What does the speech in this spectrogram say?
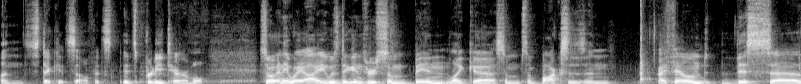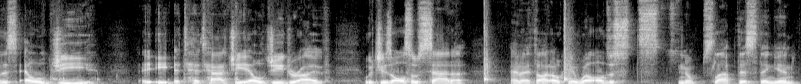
unstick itself. It's it's pretty terrible. So anyway, I was digging through some bin like uh, some some boxes and I found this uh, this LG a, Hitachi LG drive, which is also SATA, and I thought, okay, well, I'll just you know slap this thing in,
